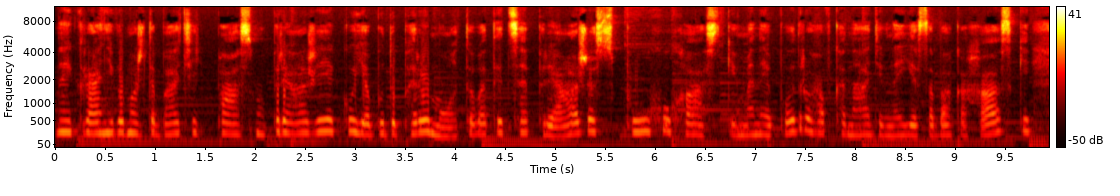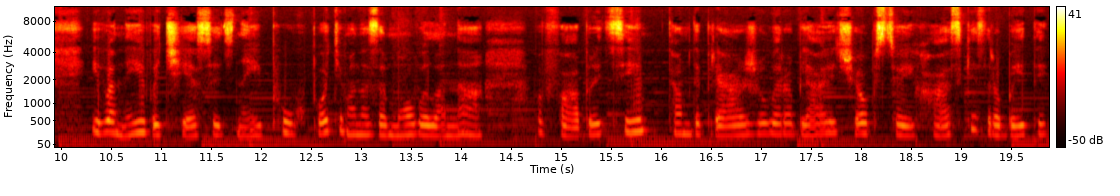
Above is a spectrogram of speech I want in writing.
На екрані ви можете бачити пасму пряжі, яку я буду перемотувати. Це пряжа з пуху хаски. У мене є подруга в Канаді, в неї є собака хаски, і вони вичесують з неї пух. Потім вона замовила на фабриці, там де пряжу виробляють, щоб з цієї хаски зробити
